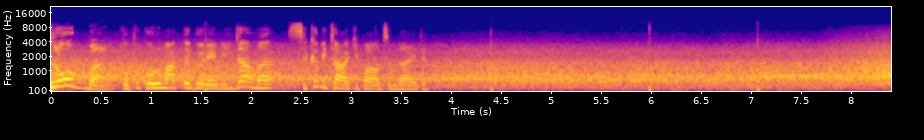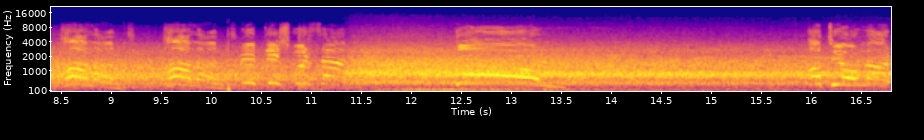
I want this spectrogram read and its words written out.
Drogba topu korumakla görevliydi ama sıkı bir takip altındaydı. Haaland, Haaland, müthiş fırsat. Gol! Atıyorlar,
